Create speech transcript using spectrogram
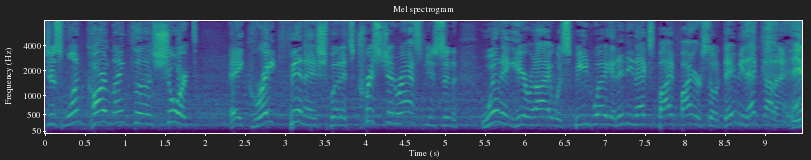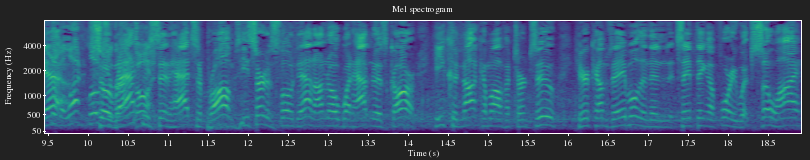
just one car length uh, short. A great finish, but it's Christian Rasmussen winning here at Iowa Speedway and Indy next by Firestone. Davey, that got a heck yeah. of a lot closer. So. Rasmussen had some problems. He started to slow down. I don't know what happened to his car. He could not come off at turn two. Here comes Abel, and then same thing up four. He went so high.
